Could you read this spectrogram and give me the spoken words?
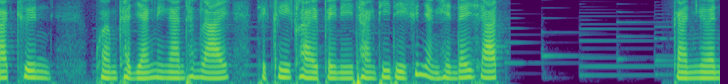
มากขึ้น ความขัดแย้งในงานทั้งหลาย จะคลี่คลายไปในทางที่ดีขึ้นอย่างเห็นได้ชัด การเงิน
